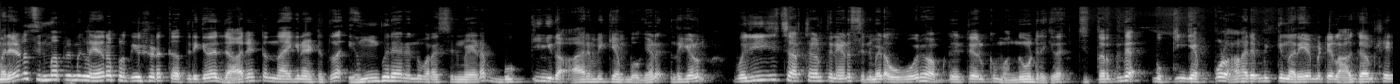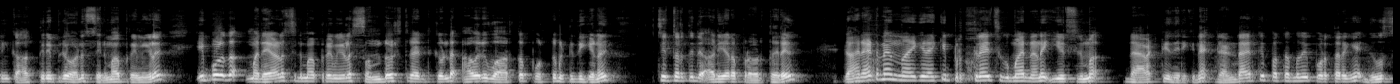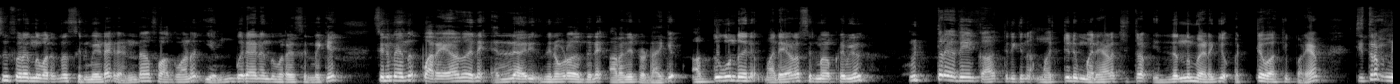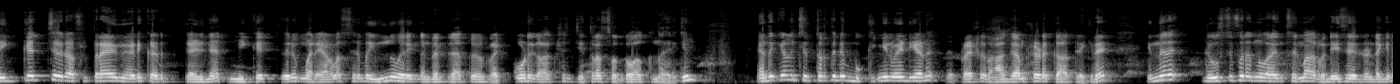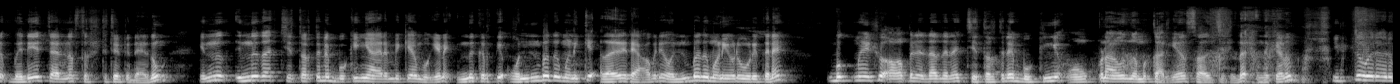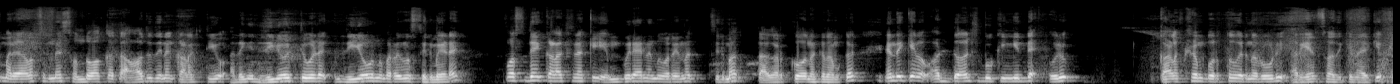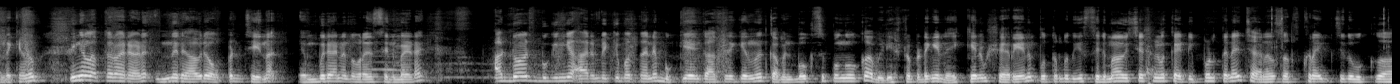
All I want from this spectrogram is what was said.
മലയാള cinema പ്രേമികൾ ഏറെ പ്രതീക്ഷയോടെ കാത്തിരിക്കുന്ന നായകനായിട്ട് എത്തുന്ന എമ്പുരാൻ എന്ന് പറയുന്ന സിനിമയുടെ ബുക്കിംഗ് ഇത് ആരംഭിക്കാൻ പോവുകയാണ്. എന്തൊക്കെയാണ് വലിയ ചർച്ചകൾ തന്നെയാണ് സിനിമയുടെ ഓരോ അപ്ഡേറ്റുകൾക്കും വന്നുകൊണ്ടിരിക്കുന്നത്. ചിത്രത്തിന്റെ ബുക്കിംഗ് എപ്പോൾ ആരംഭിക്കുന്ന അറിയാൻ പറ്റിയുള്ള ആകാംക്ഷയിലും കാത്തിരിപ്പിലുമാണ് സിനിമാ പ്രേമികൾ. ഇപ്പോൾ മലയാള സിനിമാ പ്രേമികളെ സന്തോഷത്തിലാക്കിക്കൊണ്ട് ആ ഒരു വാർത്ത പുറത്തുവിട്ടിരിക്കുകയാണ് ചിത്രത്തിന്റെ അടിയറ പ്രവർത്തകർ ലാലേട്ടനെ നായകനാക്കി പൃഥ്വിരാജ് സുകുമാരനാണ് ഈ ഒരു സിനിമ ഡയറക്റ്റ് ചെയ്തിരിക്കുന്നത്. രണ്ടായിരത്തി പത്തൊമ്പതിൽ പുറത്തിറങ്ങിയ ജൂസിഫർ എന്ന് പറയുന്ന സിനിമയുടെ രണ്ടാം ഭാഗമാണ് എമ്പുരാൻ എന്ന് പറയുന്ന സിനിമയ്ക്ക്. സിനിമ എന്ന് പറയാതെ തന്നെ എല്ലാവരും ഇതിനോടൊപ്പം തന്നെ അറിഞ്ഞിട്ടുണ്ടായിരിക്കും. അതുകൊണ്ട് തന്നെ മലയാള സിനിമാ പ്രേമികൾ ഇത്രയധികം കാത്തിരിക്കുന്ന മറ്റൊരു മലയാള ചിത്രം ഇല്ലെന്നും വേണമെങ്കിൽ ഒറ്റ വാക്കി പറയാം. ചിത്രം മികച്ച ഒരു അഭിപ്രായം നേടിക്കെടു കഴിഞ്ഞാൽ മികച്ച ഒരു മലയാള സിനിമ ഇന്നുവരെ കണ്ടിട്ടില്ലാത്ത ഒരു റെക്കോർഡ് കളക്ഷൻ ചിത്രം സ്വന്തമാക്കുന്നതായിരിക്കും. എന്തൊക്കെയാണ് ചിത്രത്തിന്റെ ബുക്കിങ്ങിന് വേണ്ടിയാണ് പ്രേക്ഷകർ ആകാംക്ഷയോടെ കാത്തിരിക്കുന്നത്. ഇന്നലെ ലൂസിഫർ എന്ന് പറയുന്ന സിനിമ റിലീസ് ചെയ്തിട്ടുണ്ടെങ്കിലും വലിയ ചലനം സൃഷ്ടിച്ചിട്ടുണ്ടായിരുന്നു. ഇന്ന് ഇന്നിതാ ചിത്രത്തിന്റെ ബുക്കിംഗ് ആരംഭിക്കാൻ പോവുകയാണ്. ഇന്ന് കൃത്യം ഒൻപത് മണിക്ക് അതായത് രാവിലെ ഒൻപത് മണിയോടുകൂടി തന്നെ ബുക്ക് മൈ ഷോ ആപ്പിലെല്ലാം തന്നെ ചിത്രത്തിന്റെ ബുക്കിംഗ് ഓപ്പൺ ആവും നമുക്ക് അറിയാൻ സാധിച്ചിട്ടുണ്ട്. എന്തൊക്കെയാണ്? ഇതുവരെ ഒരു മലയാള സിനിമയെ സ്വന്തമാക്കാത്ത ആദ്യ ദിനം കളക്റ്റീവ് അല്ലെങ്കിൽ റിയോ ടൂയുടെ റിയോ എന്ന് പറയുന്ന സിനിമയുടെ ഫസ്റ്റ് ഡേ കളക്ഷനൊക്കെ എമ്പുരാൻ എന്ന് പറയുന്ന സിനിമ തകർക്കുമോ എന്നൊക്കെ നമുക്ക് എന്തൊക്കെയാണ് അഡ്വാൻസ് ബുക്കിങ്ങിന്റെ ഒരു കളക്ഷൻ പുറത്തു വരുന്നതോടുകൂടി അറിയാൻ സാധിക്കുന്നതായിരിക്കും. എന്തൊക്കെയാണ്? നിങ്ങൾ അത്രവരാണ് ഇന്ന് രാവിലെ ഓപ്പൺ ചെയ്യുന്ന എമ്പുരാൻ എന്ന് പറയുന്ന സിനിമയുടെ അഡ്വാൻസ് ബുക്കിംഗ് ആരംഭിക്കുമ്പോൾ തന്നെ ബുക്ക് ചെയ്യാൻ കാത്തിരിക്കുന്നത് കമന്റ് ബോക്സിൽ പങ്കുവെക്കുക. വീഡിയോ ഇഷ്ടപ്പെട്ടെങ്കിൽ ലൈക്ക് ചെയ്യാനും ഷെയർ ചെയ്യാനും പുത്തം പുതിയ സിനിമാ വിശേഷങ്ങൾക്കായിട്ട് ഇപ്പോൾ തന്നെ ചാനൽ സബ്സ്ക്രൈബ് ചെയ്ത് വെക്കുക.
